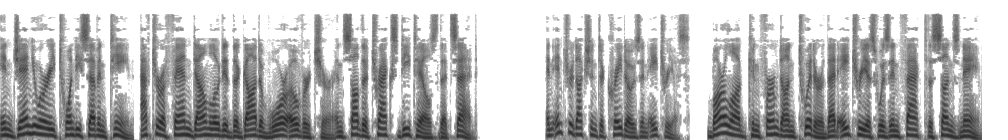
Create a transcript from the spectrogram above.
In January 2017, after a fan downloaded the God of War Overture and saw the track's details that said, An introduction to Kratos and Atreus. Barlog confirmed on Twitter that Atreus was in fact the son's name.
